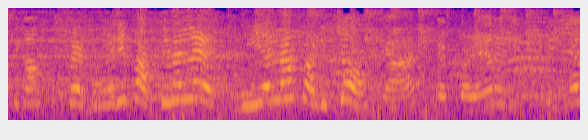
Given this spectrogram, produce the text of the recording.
വാർഷികം ഫെബ്രുവരി പത്തിനല്ലേ? നീ എല്ലാം പഠിച്ചോ? ഞാൻ എപ്പോഴേ റെഡി നിങ്ങൾ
